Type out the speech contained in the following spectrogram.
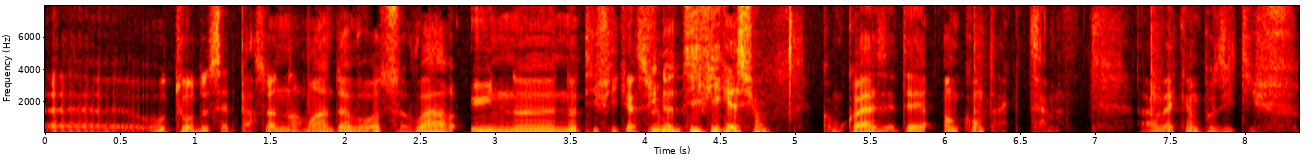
euh, autour de cette personne, normalement, doivent recevoir une euh, notification, Une notification. Comme quoi elles étaient en contact avec un positif.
